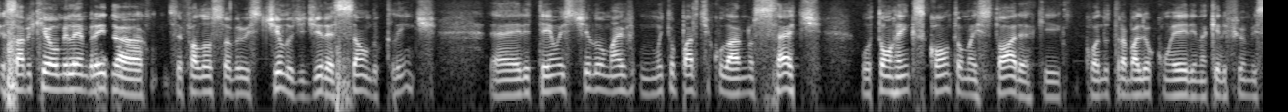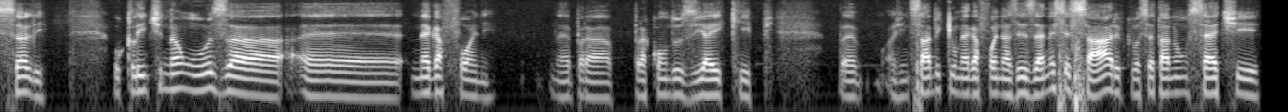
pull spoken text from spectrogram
Você sabe que eu me lembrei da. Você falou sobre o estilo de direção do Clint. É, ele tem um estilo mais, muito particular no set. O Tom Hanks conta uma história que, quando trabalhou com ele naquele filme Sully, o Clint não usa é, megafone né, para conduzir a equipe é, a gente sabe que o megafone às vezes é necessário, porque você está num set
